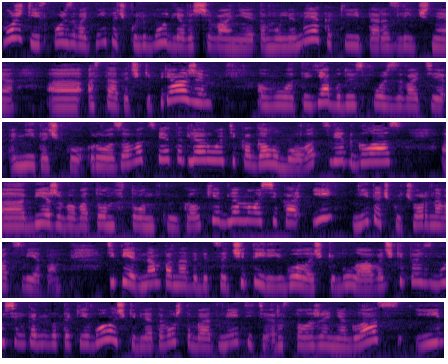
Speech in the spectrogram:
Можете использовать ниточку любую для вышивания. Это мулине, какие-то различные э, остаточки пряжи. Вот, я буду использовать ниточку розового цвета для ротика, голубого цвет глаз, э, бежевого тон в тон куколки для носика и ниточку черного цвета. Теперь нам понадобится 4 иголочки булавочки, то есть с бусинками вот такие иголочки для того, чтобы отметить расположение глаз и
